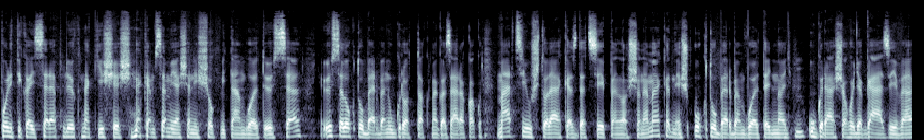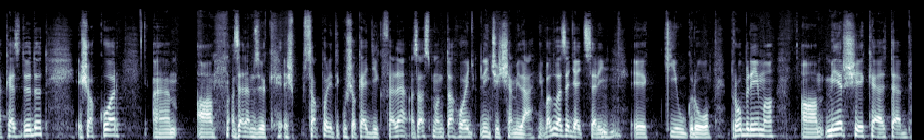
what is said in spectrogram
politikai szereplőknek is, és nekem személyesen is sok vitám volt ősszel. Ősszel októberben ugrottak meg az árak, akkor márciustól elkezdett szépen lassan emelkedni, és októberben volt egy nagy hm. ugrás, ahogy a gázével kezdődött, és akkor a, az elemzők és szakpolitikusok egyik fele az azt mondta, hogy nincs itt semmi látnivaló. Ez egy egyszeri uh-huh. kiugró probléma. A mérsékeltebb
